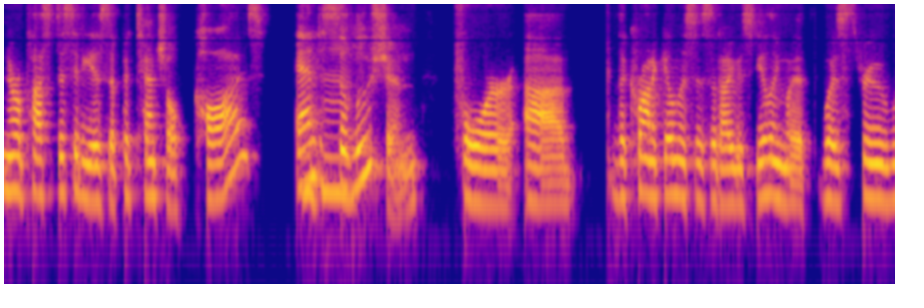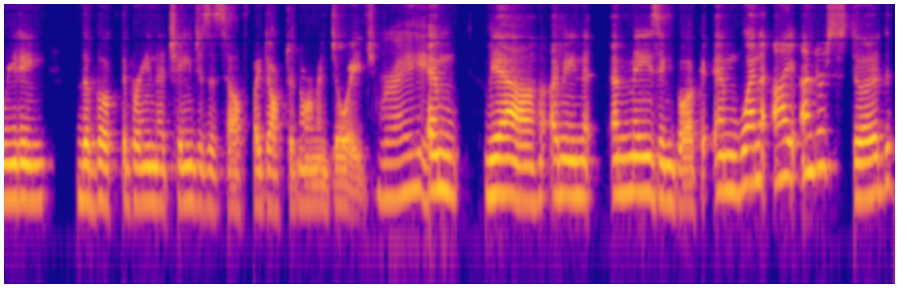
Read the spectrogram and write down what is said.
neuroplasticity is a potential cause and mm-hmm. solution for uh, the chronic illnesses that I was dealing with was through reading the book The Brain That Changes Itself by Dr. Norman Doidge. Right. And yeah, I mean, amazing book. And when I understood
